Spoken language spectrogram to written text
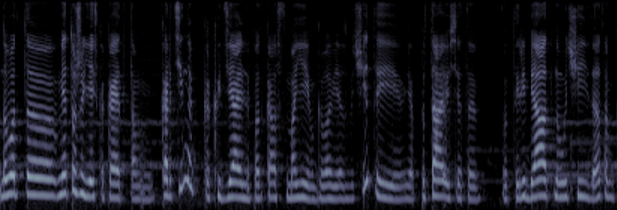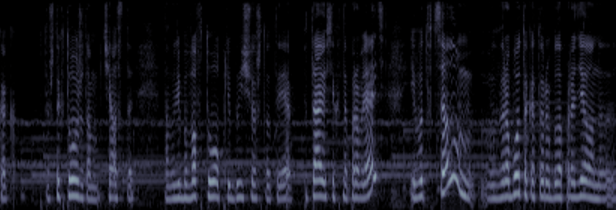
но вот э, у меня тоже есть какая-то там картина, как идеальный подкаст в моей голове звучит, и я пытаюсь это вот и ребят научить, да, там как потому что их тоже там часто там либо в автоп, либо еще что-то. Я пытаюсь их направлять. И вот в целом работа, которая была проделана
